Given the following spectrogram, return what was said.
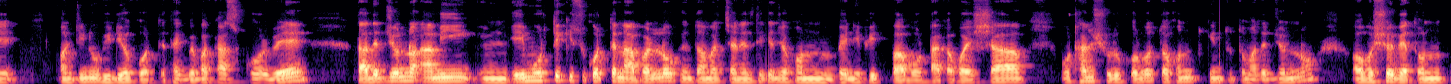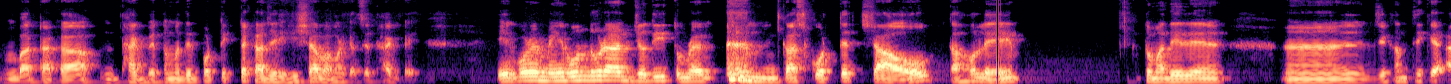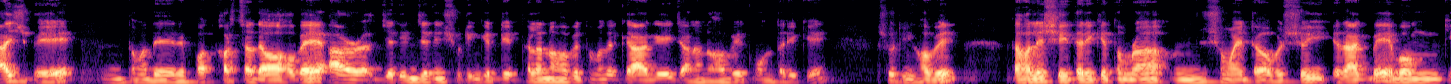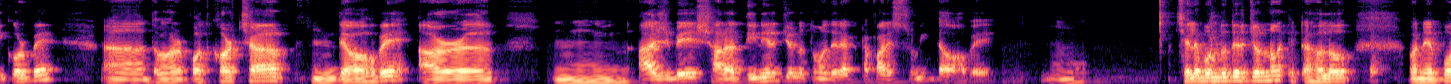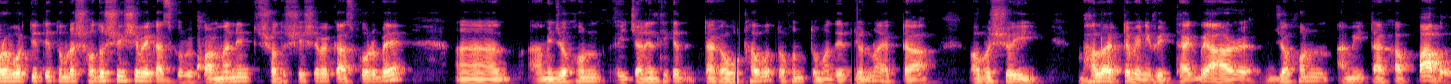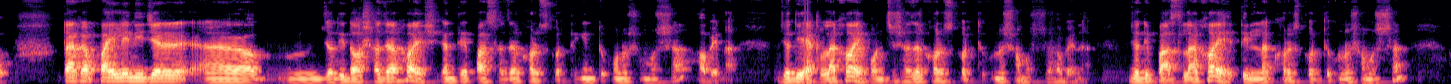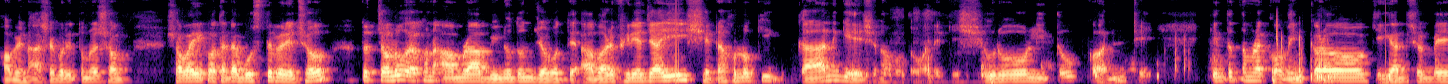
কন্টিনিউ ভিডিও করতে থাকবে বা কাজ করবে, তাদের জন্য আমি এই মুহূর্তে কিছু করতে না পারলেও কিন্তু আমার চ্যানেল থেকে যখন বেনিফিট পাবো, টাকা-পয়সা ওঠান শুরু করব, তখন কিন্তু তোমাদের জন্য অবশ্যই বেতন বা টাকা থাকবে। তোমাদের প্রত্যেকটা কাজের হিসাব আমার কাছে থাকবে। এরপরে মেয়ে বন্ধুরা যদি তোমরা কাজ করতে চাও তাহলে তোমাদের যেখান থেকে আসবে তোমাদের পথ খরচা দেওয়া হবে। আর যেদিন, যেদিন শুটিং এর ডেট ফেলানো হবে তোমাদেরকে আগেই জানানো হবে কোন তারিখে শুটিং হবে। তাহলে সেই তারিখে তোমরা সময়টা অবশ্যই রাখবে এবং কি করবে? তোমার পথ খরচা দেওয়া হবে। আর আসবে সারাদিনের জন্য তোমাদের একটা পারিশ্রমিক দেওয়া হবে। ছেলে বন্ধুদের জন্য এটা হলো মানে পরবর্তীতে তোমরা সদস্য হিসেবে কাজ করবে। পার্মানেন্ট সদস্য হিসেবে কাজ করবে। আমি যখন এই চ্যানেল থেকে টাকা উঠাবো তখন তোমাদের জন্য একটা অবশ্যই ভালো একটা বেনিফিট থাকবে। আর যখন আমি টাকা পাবো, টাকা পাইলে নিজের যদি ১০,০০০ হয় সেখান থেকে ৫,০০০ খরচ করতে কিন্তু কোনো সমস্যা হবে না। যদি ১,০০,০০০ হয় ৫০,০০০ খরচ করতে কোনো সমস্যা হবে না। যদি ৫,০০,০০০ হয় ৩,০০,০০০ খরচ করতে কোনো সমস্যা হবে না। আশা করি তোমরা সব, সবাই কথাটা বুঝতে পেরেছ। তো চলো এখন আমরা বিনোদন জগতে আবার ফিরে যাই। সেটা হলো কি গান গেয়ে শোনাবো তোমাদেরকে সুরলিত কণ্ঠে। কিন্তু তোমরা কমেন্ট করো কি গান শুনবে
